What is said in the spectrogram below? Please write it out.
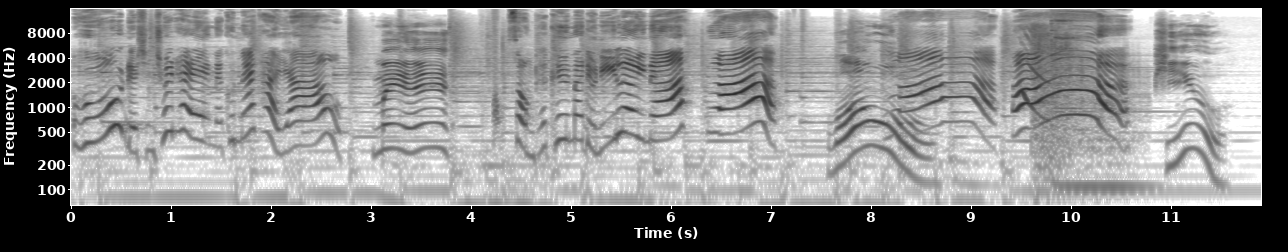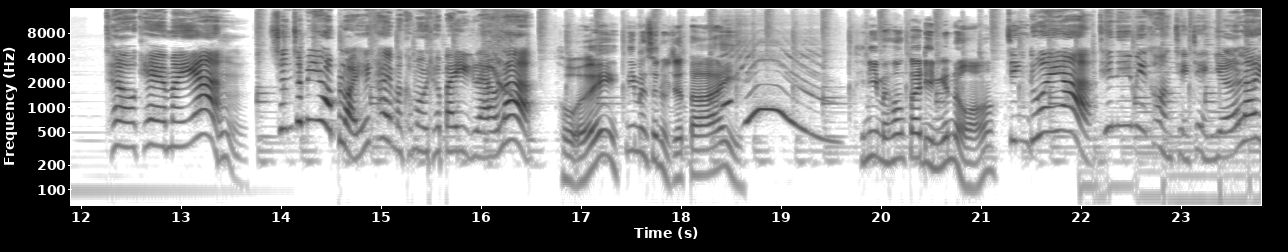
โอ้โหเดี๋ยวฉันช่วยเธอเองนะคุณแม่ขายาว ไม่นะส่งเธอคืนมาเดี๋ยวนี้เลยนะว้าว้าวอ้า พิวเธอโอเคไหมอะ ฉันจะไม่ยอมปล่อยให้ใครมาขโมยเธอไปอีกแล้วล่ะ โหเอ้ย นี่มันสนุกจะตาย ที่นี่มันห้องใต้ดินกันหนอจริงด้วยอะที่นี่มีของเจ๋งๆเยอะเลย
